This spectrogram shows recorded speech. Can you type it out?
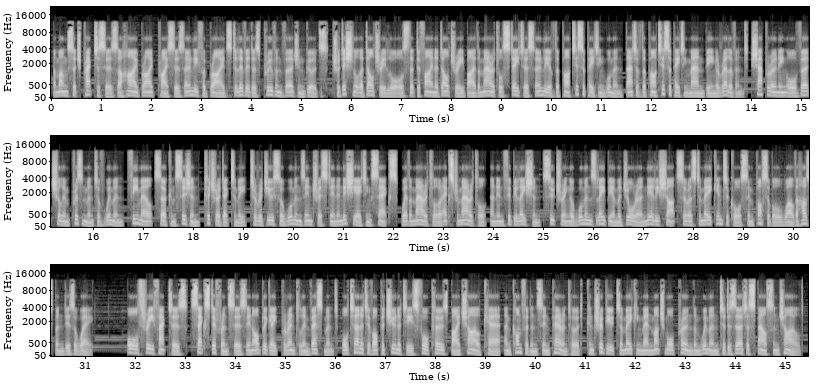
Among such practices are high bride prices only for brides delivered as proven virgin goods, traditional adultery laws that define adultery by the marital status only of the participating woman that of the participating man being irrelevant, chaperoning or virtual imprisonment of women, female circumcision, clitoridectomy, to reduce a woman's interest in initiating sex, whether marital or extramarital, and infibulation suturing a woman's labia majora nearly shut so as to make intercourse impossible while the husband is away. All three factors, sex differences in obligate parental investment, alternative opportunities foreclosed by child care, and confidence in parenthood, contribute to making men much more prone than women to desert a spouse and child.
